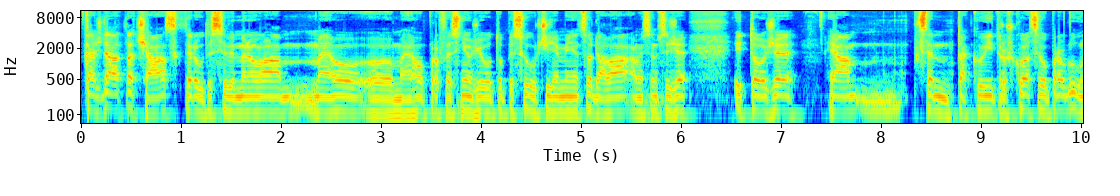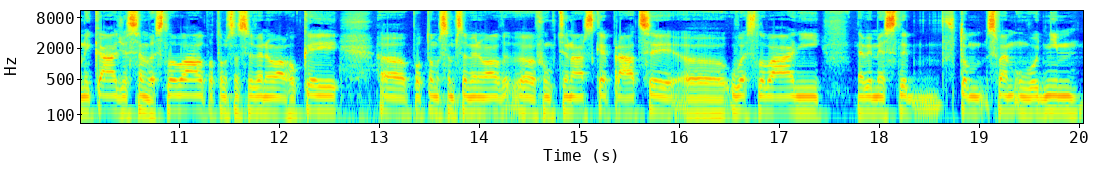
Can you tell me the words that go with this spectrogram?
každá ta část, kterou ty si vymenovala mého, mého profesního životopisu určitě mi něco dala a myslím si, že i to, že já jsem takový trošku asi opravdu unikát, že jsem vesloval, potom jsem se věnoval hokeji, eh, potom jsem se věnoval eh, funkcionářské práci eh, u veslování. Nevím, jestli v tom svém úvodním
